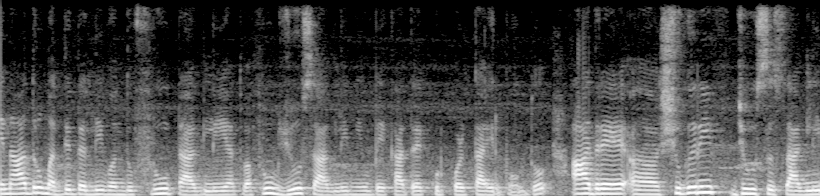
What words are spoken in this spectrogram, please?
ಏನಾದರೂ ಮಧ್ಯದಲ್ಲಿ ಒಂದು ಫ್ರೂಟ್ ಆಗಲಿ ಅಥವಾ ಫ್ರೂಟ್ ಜ್ಯೂಸ್ ಆಗಲಿ ನೀವು ಬೇಕಾದರೆ ಕುಡ್ಕೊಳ್ತಾ ಇರಬಹುದು ಆದರೆ ಶುಗರಿ ಜ್ಯೂಸಸ್ ಆಗಲಿ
